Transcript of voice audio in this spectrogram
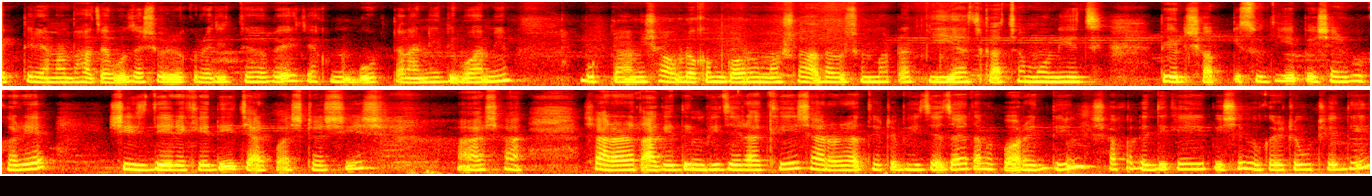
এপ্তিরে আমার ভাজা ভুজা শুরু করে দিতে হবে। যে এখন বুট তালানি দিব আমি। বুটটা আমি সব রকম গরম মশলা, আদা, রসুন, বাটা, পেঁয়াজ, কাঁচামরিচ, তেল সব কিছু দিয়ে প্রেশার কুকারে শীষ দিয়ে রেখে দিই। চার পাঁচটা শীষ। সারা রাত আগের দিন ভিজে রাখি, সারা রাত এটা ভিজে যায় তারপর পরের দিন সকালের দিকেই পিসে কুকারিটা উঠে দিই।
